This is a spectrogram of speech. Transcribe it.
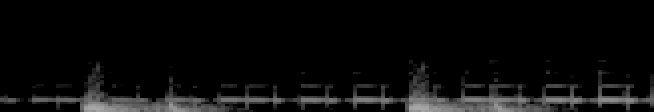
Thank you.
